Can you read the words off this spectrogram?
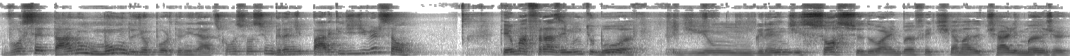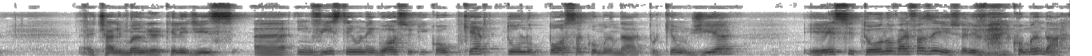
você está num mundo de oportunidades, como se fosse um grande parque de diversão. Tem uma frase muito boa de um grande sócio do Warren Buffett chamado Charlie Munger, é, Charlie Munger, que ele diz: uh, invista em um negócio que qualquer tolo possa comandar, porque um dia esse tolo vai fazer isso, ele vai comandar.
